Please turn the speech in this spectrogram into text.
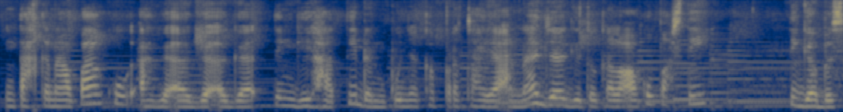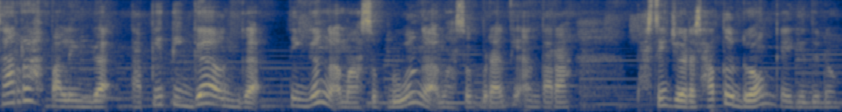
entah kenapa aku agak-agak agak tinggi hati dan punya kepercayaan aja gitu. Kalau aku pasti tiga besar lah paling enggak tapi tiga enggak tiga nggak masuk dua nggak masuk. Berarti antara pasti juara satu dong kayak gitu dong.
